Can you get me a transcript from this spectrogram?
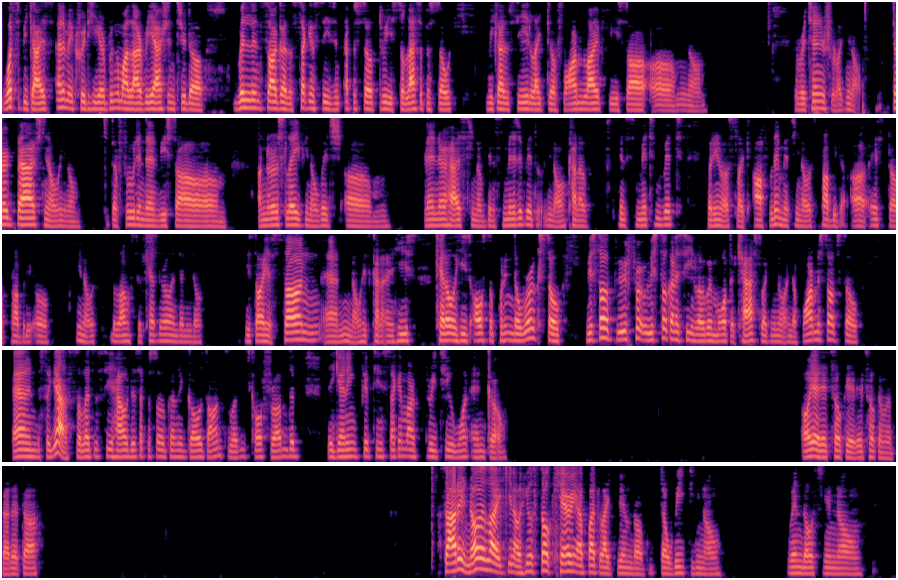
What's up you guys, Anime Creed here, bringing my live reaction to the Vinland Saga, the second season, episode 3. So last episode, we got to see like the farm life, we saw, um, you know, the returns for like, you know, dirt bags, you know, you know, get the food, and then we saw, um, another slave, you know, which, um, Renner has, you know, been submitted with, you know, kind of been smitten with, but, you know, it's like off limits, you know, it's probably the, uh, it's the property of you know belongs to Ketil, and then you know he saw his son, and you know he's kind of and he's Ketil. He's also putting the work, so we still we we're still gonna see a little bit more of the cast, like you know in the farm and stuff. So and so yeah, so let's just see how this episode gonna goes on. So let's just go from the beginning, 15 second mark, three, two, one, and go. Oh yeah, they took it. They took him a better. So I didn't know like you know he was still caring about like you know the, the wheat you know windows you know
